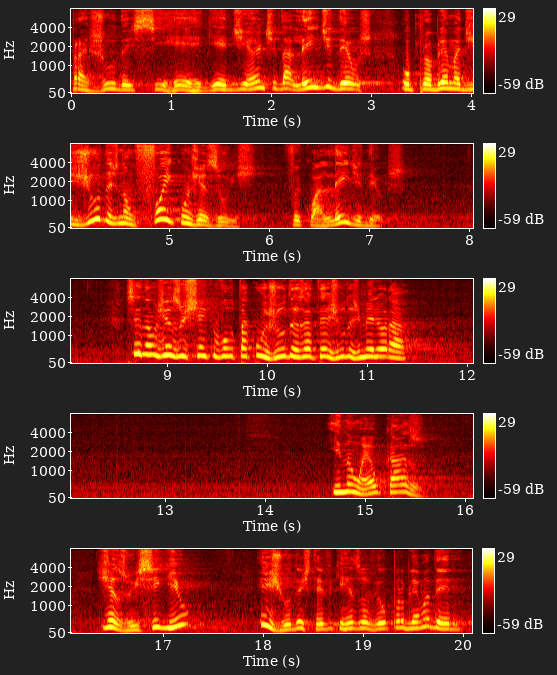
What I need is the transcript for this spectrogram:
para Judas se reerguer diante da lei de Deus. O problema de Judas não foi com Jesus, foi com a lei de Deus. Senão Jesus tinha que voltar com Judas até Judas melhorar. E não é o caso. Jesus seguiu e Judas teve que resolver o problema dele.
